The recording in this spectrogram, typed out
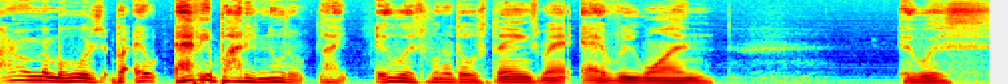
I don't remember who, was, but it, everybody knew the like. It was one of those things, man. Everyone. It was.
